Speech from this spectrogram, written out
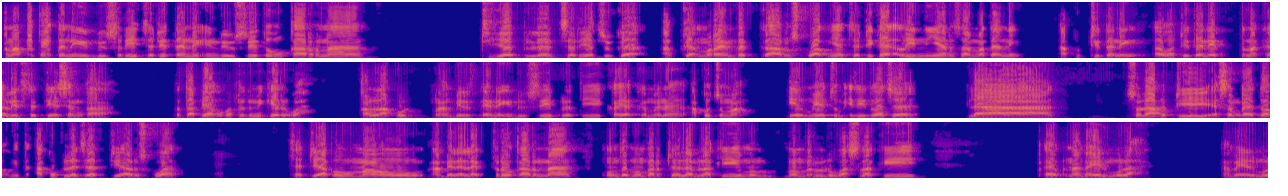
kenapa kayak teknik industri? Jadi teknik industri itu karena dia belajarnya juga agak merembet ke arus kuatnya. Jadi kayak linear sama teknik aku di teknik apa di teknik tenaga listrik di SMK. Tetapi aku pada itu mikir, wah kalau aku ngambil teknik industri berarti kayak gimana? Aku cuma ilmunya cuma itu, itu aja. Lah, soalnya aku di SMK itu aku, aku belajar di arus kuat. Jadi aku mau ambil elektro karena untuk memperdalam lagi, mem- memperluas lagi, eh, nambah ilmu lah. Nambah ilmu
